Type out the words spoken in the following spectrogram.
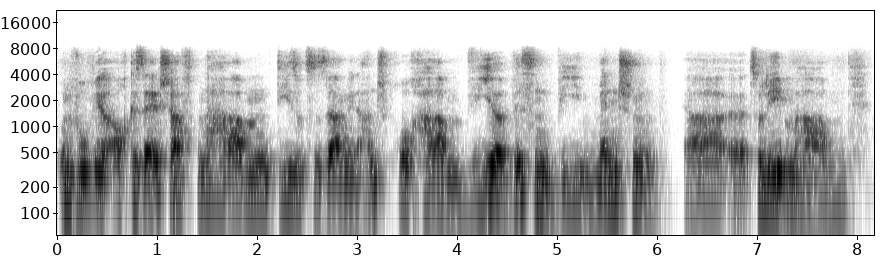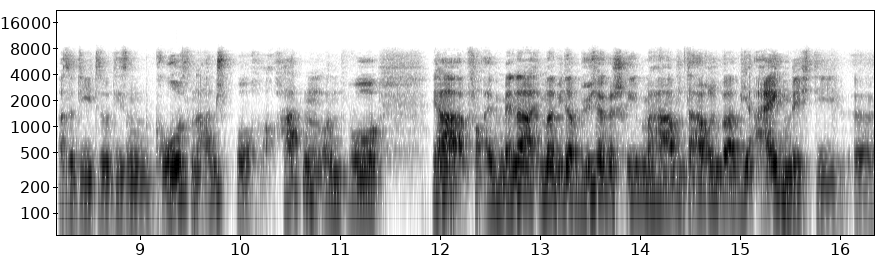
und wo wir auch Gesellschaften haben, die sozusagen den Anspruch haben, wir wissen, wie Menschen ja, äh, zu leben haben. Also die so diesen großen Anspruch auch hatten und wo ja, vor allem Männer immer wieder Bücher geschrieben haben darüber, wie eigentlich die äh,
